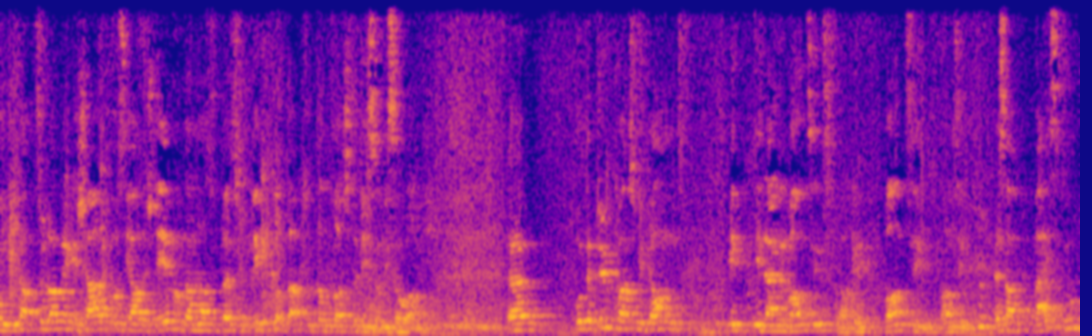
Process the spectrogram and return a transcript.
und ich habe zu lange geschaut, wo sie alle stehen und dann hast du plötzlich Blickkontakt und dann quatscht er dich sowieso an. Ähm, und der Typ quatscht mich an und mit, mit einer Wahnsinnsfrage. Wahnsinn, Wahnsinn. Er sagt, weißt du,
